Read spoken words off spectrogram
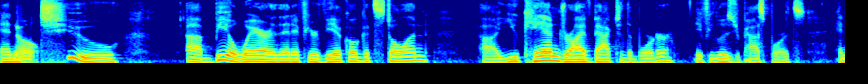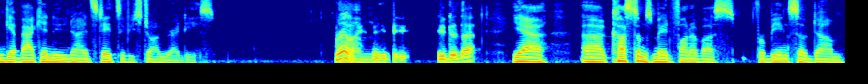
And No. two, uh, be aware that if your vehicle gets stolen, uh, you can drive back to the border if you lose your passports and get back into the United States if you still have your IDs. Really? Um, you, you- did that? Yeah, uh, customs made fun of us for being so dumb,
